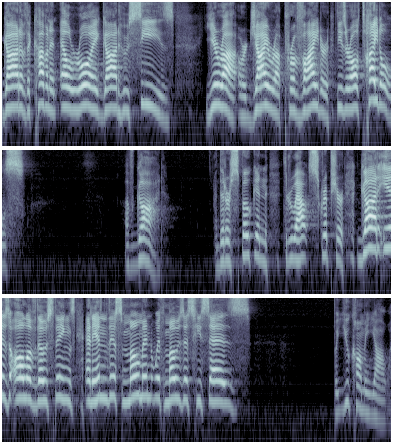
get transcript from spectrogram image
God of the covenant. El Roi, God who sees. Yireh or Jireh, provider. These are all titles of God that are spoken throughout Scripture. God is all of those things. And in this moment with Moses, he says, But you call me Yahweh.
